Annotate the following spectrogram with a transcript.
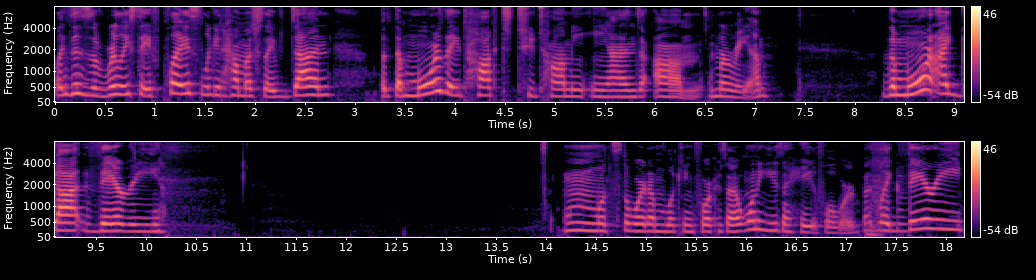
Like, this is a really safe place. Look at how much they've done. But the more they talked to Tommy and um, Maria, the more I got very. Mm, what's the word I'm looking for? Because I don't want to use a hateful word, but like very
